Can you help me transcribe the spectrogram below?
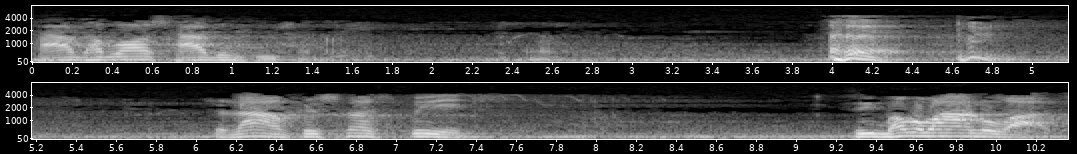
साधव साधु भूषणा तो ना कृष्ण स्पीच श्री भगवान वाद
